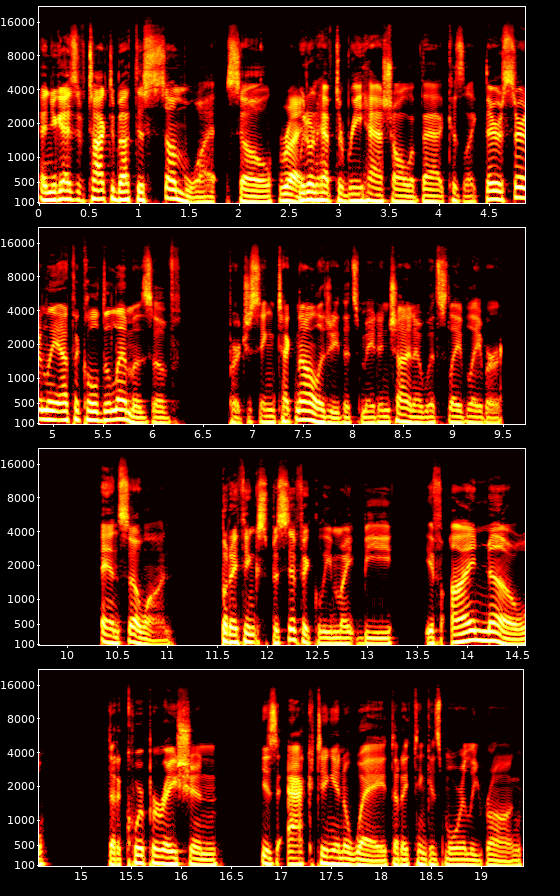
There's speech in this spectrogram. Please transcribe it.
And you guys have talked about this somewhat, so Right. we don't have to rehash all of that because, like, there are certainly ethical dilemmas of purchasing technology that's made in China with slave labor and so on. But I think specifically might be if I know that a corporation is acting in a way that I think is morally wrong,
